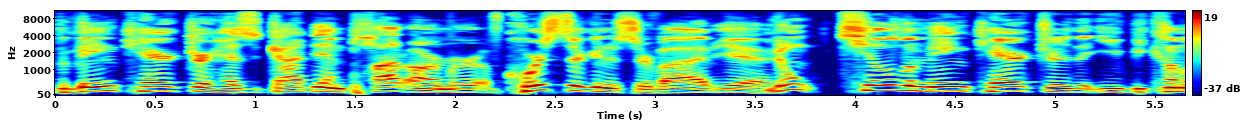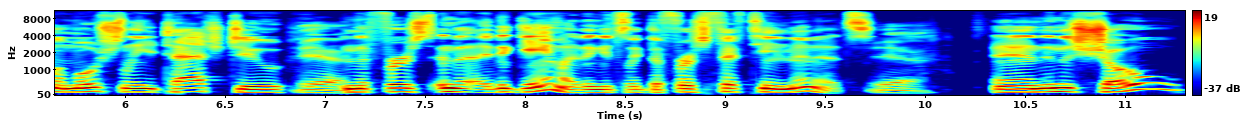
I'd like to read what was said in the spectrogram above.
The main character has goddamn plot armor. Of course, they're going to survive. Yeah. You don't kill the main character that you've become emotionally attached to. Yeah. In the first in the, the game, I think it's like the first 15 minutes. Yeah. And in the show,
